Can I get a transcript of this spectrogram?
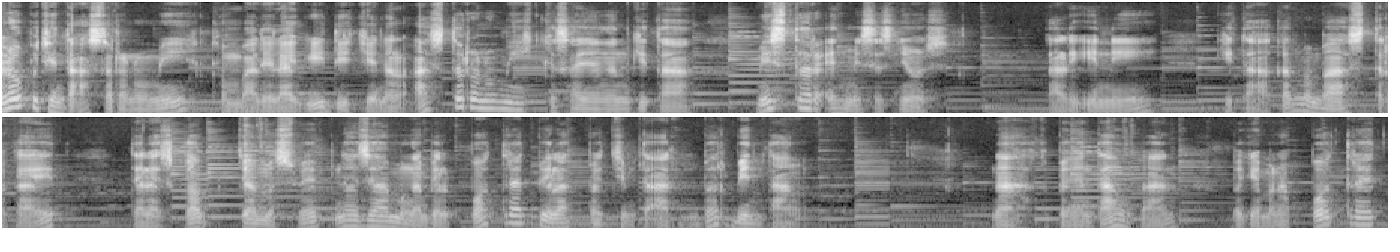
Halo pecinta astronomi, kembali lagi di channel astronomi kesayangan kita, Mr. and Mrs. News. Kali ini kita akan membahas terkait teleskop James Webb NASA mengambil potret pilar penciptaan berbintang. Nah, kepengen tahu kan bagaimana potret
